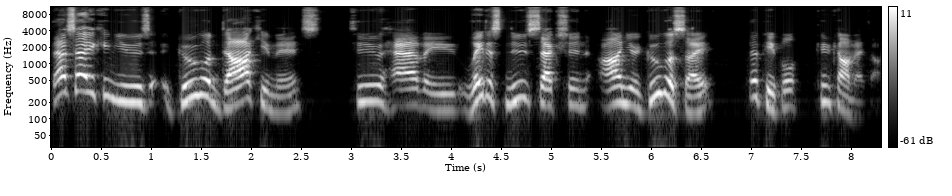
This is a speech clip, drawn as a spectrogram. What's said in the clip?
that's how you can use Google Documents to have a latest news section on your Google site that people can comment on.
